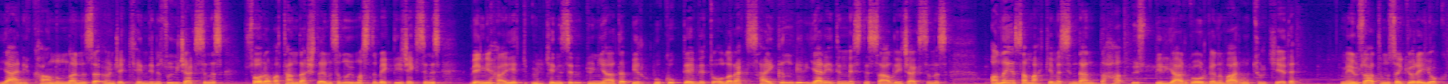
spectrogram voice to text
Yani kanunlarınıza önce kendiniz uyacaksınız, sonra vatandaşlarınızın uymasını bekleyeceksiniz ve nihayet ülkenizin dünyada bir hukuk devleti olarak saygın bir yer edinmesini sağlayacaksınız. Anayasa Mahkemesi'nden daha üst bir yargı organı var mı Türkiye'de? Mevzuatımıza göre yok.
